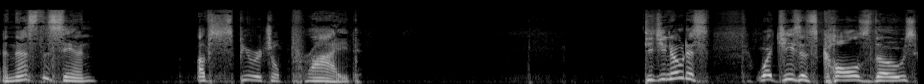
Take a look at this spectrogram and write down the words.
And that's the sin of spiritual pride. Did you notice what Jesus calls those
